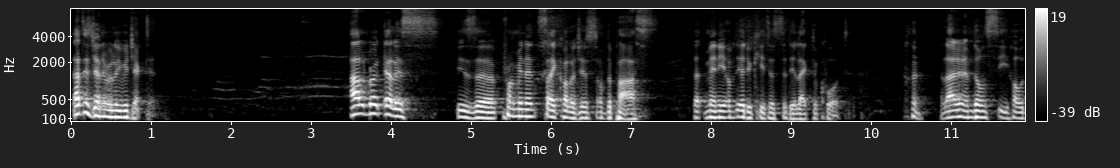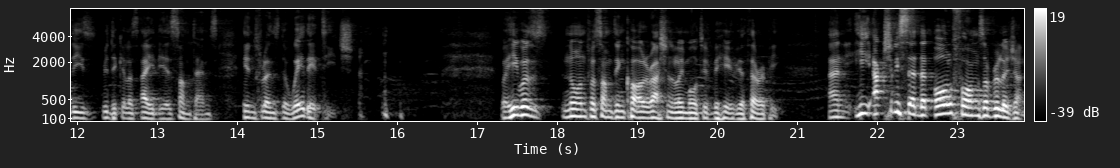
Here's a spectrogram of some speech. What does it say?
That is generally rejected. Albert Ellis is a prominent psychologist of the past that many of the educators today like to quote. a lot of them don't see how these ridiculous ideas sometimes influence the way they teach. but he was known for something called rational emotive behavior therapy. And he actually said that all forms of religion,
